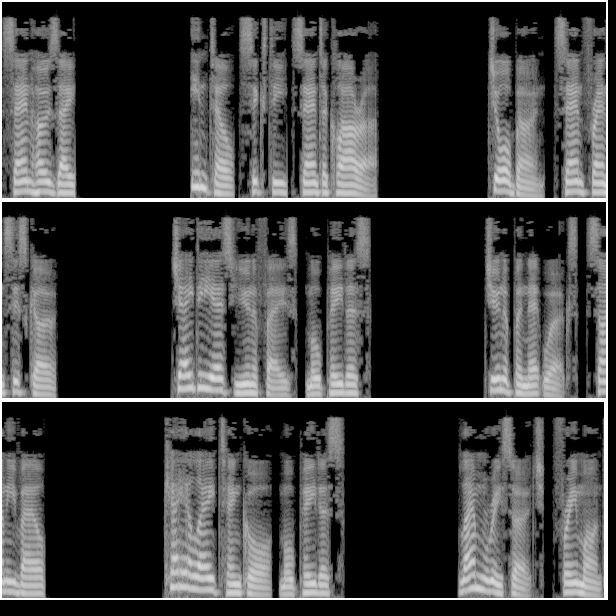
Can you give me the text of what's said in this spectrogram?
San Jose. Intel 60 Santa Clara. Jawbone, San Francisco JDS Uniphase, Milpitas. Juniper Networks, Sunnyvale. KLA Tencor, Milpitas. Lam Research, Fremont.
